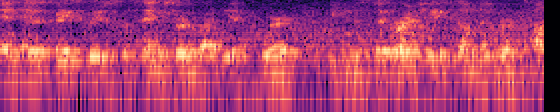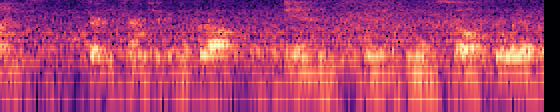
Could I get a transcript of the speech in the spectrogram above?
and, and it's basically just the same sort of idea, where you can just differentiate some number of times, certain terms are going to drop, and you, know, you can then solve for whatever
